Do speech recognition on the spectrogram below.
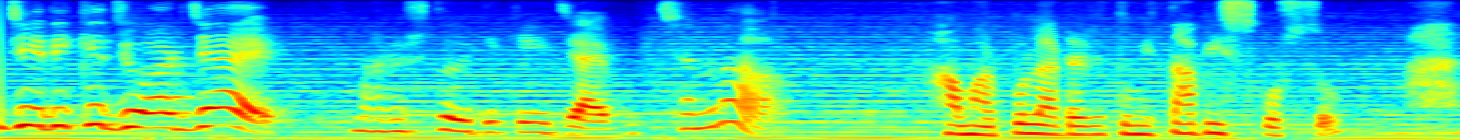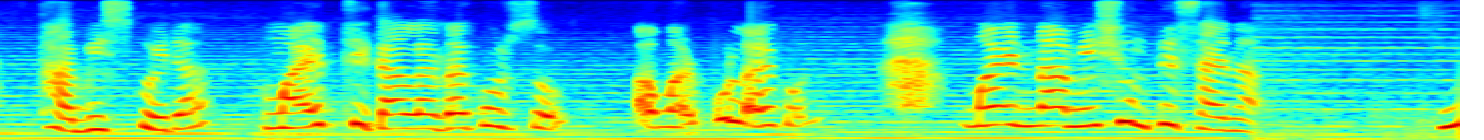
যেদিকে জোয়ার যায় মানুষ তো ওইদিকেই যায় বুঝছেন না? আমার পোলাটারে তুমি তাবিজ করছ। তাবিজ কইরা মায়ের থেকে আলাদা করছ। আমার পোলা এখন মায়ের নামই শুনতে চায় না। কি?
